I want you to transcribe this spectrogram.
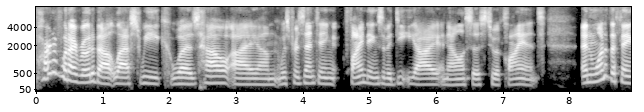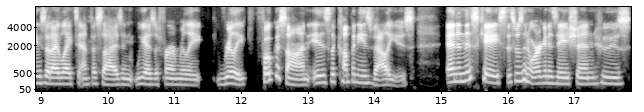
part of what I wrote about last week was how I um, was presenting findings of a DEI analysis to a client. And one of the things that I like to emphasize, and we as a firm really, really focus on, is the company's values. And in this case, this was an organization whose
